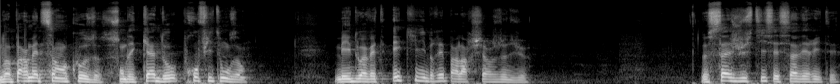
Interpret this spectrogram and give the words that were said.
On ne doit pas remettre ça en cause, ce sont des cadeaux, profitons-en. Mais ils doivent être équilibrés par la recherche de Dieu, de sa justice et sa vérité.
